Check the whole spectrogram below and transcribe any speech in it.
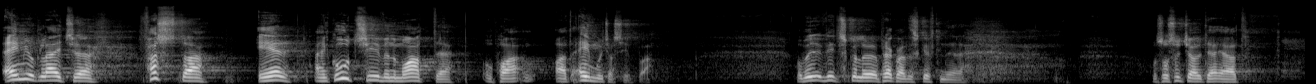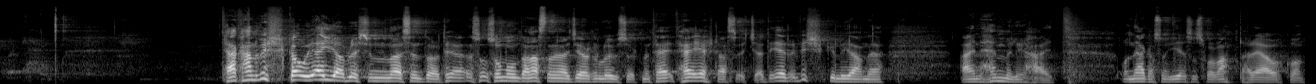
ämjukläka första är en godskivande måte och på at jeg må ikke. Og vi, vi skulle prekva det skriftene. Og så sykja ut det at det kan virka i eia blikken når jeg synder, som om det nesten er noe løsert, men det er det altså ikke. Det er virkelig en hemmelighet og nega som Jesus forvantar er av oss.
